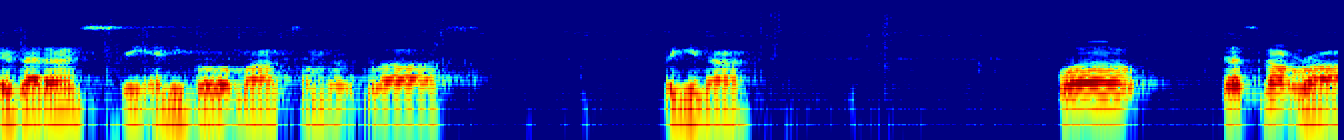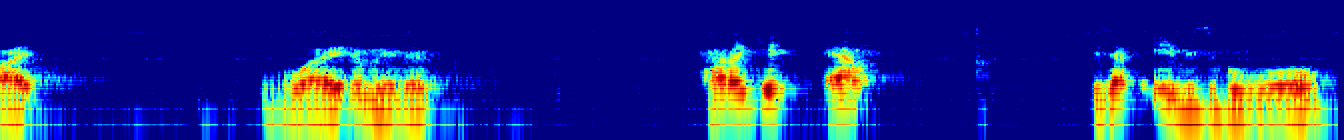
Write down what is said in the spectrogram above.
Because I don't see any bullet marks on the glass. But you know. Well, that's not right. Wait a minute. How'd I get out? Is that the invisible wall?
